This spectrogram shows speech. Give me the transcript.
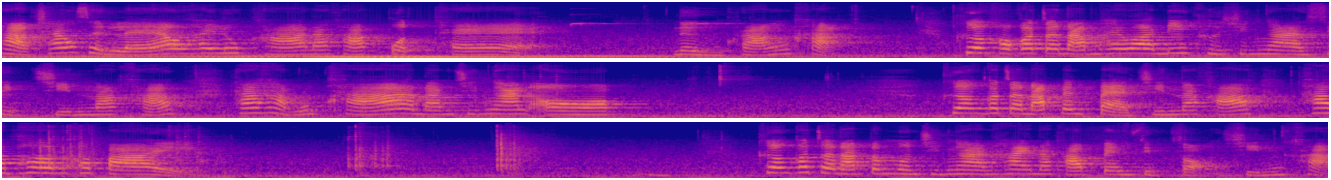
หากช่างเสร็จแล้วให้ลูกค้านะคะ กดแท1ครั้งค่ะ เครื่องเขาก็จะนับให้ว่านี่คือชิ้นงาน 10 ชิ้นนะคะ ถ้าหากลูกค้านำชิ้นงานออก เครื่องก็จะนับเป็น 8 ชิ้นนะคะ ถ้าเพิ่มเข้าไป เครื่องก็จะนับจำนวนชิ้นงานให้นะคะ เป็น 12 ชิ้นค่ะ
